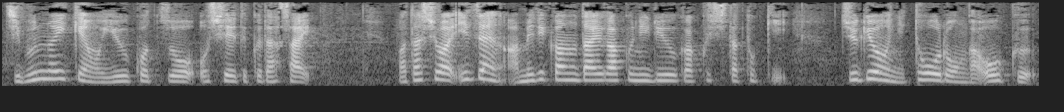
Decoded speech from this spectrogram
自分の意見を言うコツを教えてください。私は以前アメリカの大学に留学した時、授業に討論が多く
